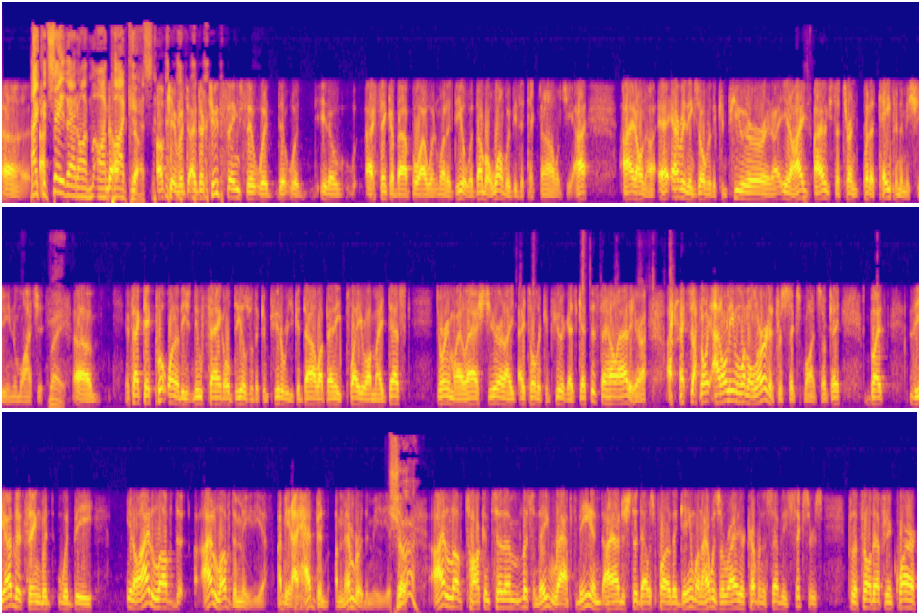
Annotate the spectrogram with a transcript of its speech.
uh, I could say that on on no, podcasts. no, okay, but the two things that would that would you know I think about boy I wouldn't want to deal with. Number one would be the technology. I I don't know. Everything's over the computer, and I, you know I I used to turn put a tape in the machine and watch it. Right. Um, in fact, they put one of these newfangled deals with the computer where you could dial up any player on my desk during my last year, and I, I told the computer guys, "Get this the hell out of here! I, I, I don't I don't even want to learn it for six months." Okay, but the other thing would would be, you know, I loved I loved the media. I mean, I had been a member of the media, Sure. so I loved talking to them. Listen, they rapped me, and I understood that was part of the game. When I was a writer covering the 76ers for the Philadelphia Inquirer,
